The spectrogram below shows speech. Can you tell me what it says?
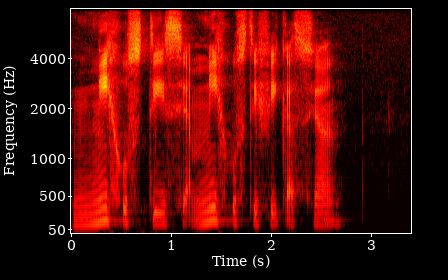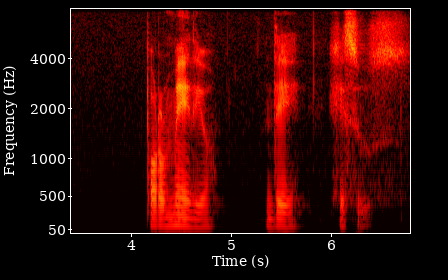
mi justicia, mi justificación por medio de Jesús.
